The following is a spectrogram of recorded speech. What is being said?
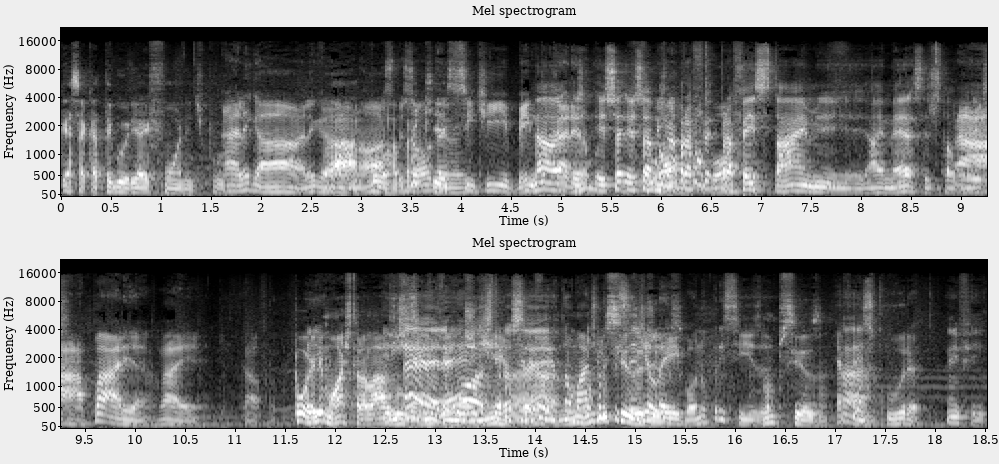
essa categoria iPhone, tipo... Ah, é legal, é legal. Ah, Nossa, porra, o pessoal pra quê, deve né? se sentir bem Não, pra caramba. isso, isso é bom já para tá pra FaceTime, iMessage, talvez. Ah, pare. Vai. Calma. Pô, ele mostra lá Ele os... É, ele mostra, ele eu sei. investe Não- não precisa, precisa de disso. label, não precisa. Não precisa. É Ah. frescura. Enfim,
